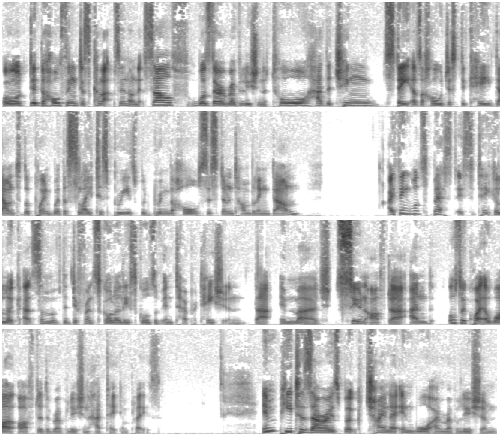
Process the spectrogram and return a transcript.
Or did the whole thing just collapse in on itself? Was there a revolution at all? Had the Qing state as a whole just decayed down to the point where the slightest breeze would bring the whole system tumbling down? I think what's best is to take a look at some of the different scholarly schools of interpretation that emerged soon after and also quite a while after the revolution had taken place. In Peter Zarrow's book China in War and Revolution,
